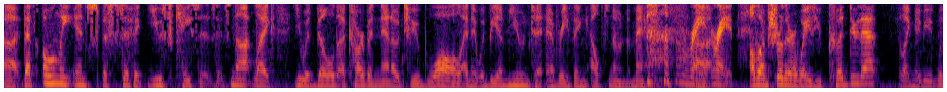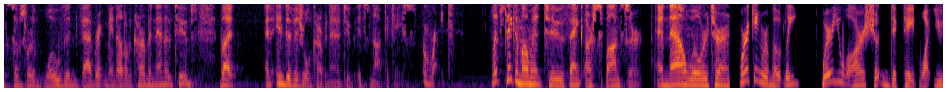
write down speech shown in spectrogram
uh, that's only in specific use cases. It's not like you would build a carbon nanotube wall and it would be immune to everything else known to man. Right, Uh, right. Although I'm sure there are ways you could do that, like maybe with some sort of woven fabric made out of carbon nanotubes, but an individual carbon nanotube, it's not the case. Right. Let's take a moment to thank our sponsor, and now we'll return. Working remotely, where you are shouldn't dictate what you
